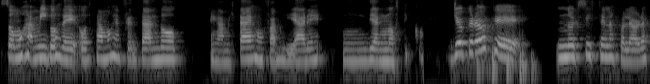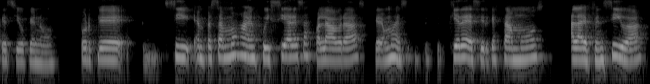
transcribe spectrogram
somos amigos de o estamos enfrentando en amistades o familiares un diagnóstico? Yo creo que no existen las palabras que sí o que no, porque si empezamos a enjuiciar esas palabras, queremos, quiere decir que estamos a la defensiva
